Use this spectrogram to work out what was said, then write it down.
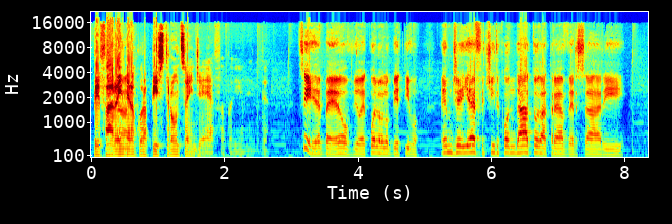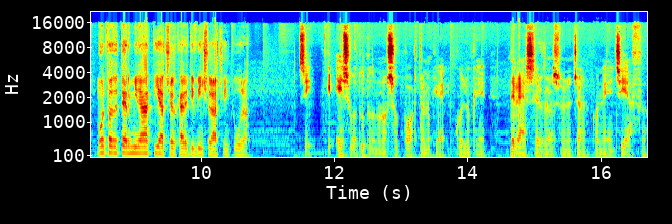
per far ah. rendere ancora più stronza NJF praticamente sì, eh beh, è ovvio, è quello l'obiettivo MJF circondato da tre avversari molto determinati a cercare di vincere la cintura. Sì, e soprattutto che non lo sopportano, che è quello che deve essere esatto. con MJF.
